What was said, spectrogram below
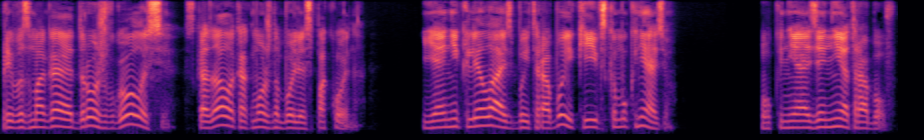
Превозмогая дрожь в голосе, сказала как можно более спокойно. «Я не клялась быть рабой киевскому князю». «У князя нет рабов,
